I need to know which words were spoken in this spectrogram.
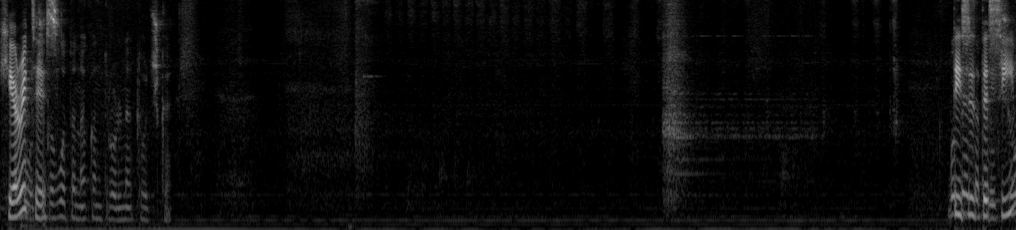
Here it is. Вот она контрольная точка. This is the seam,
